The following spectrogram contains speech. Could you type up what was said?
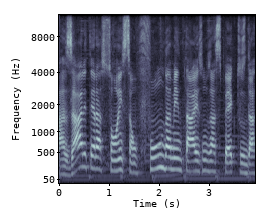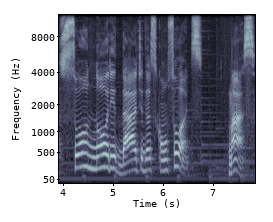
as aliterações são fundamentais nos aspectos da sonoridade das consoantes. Mas,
